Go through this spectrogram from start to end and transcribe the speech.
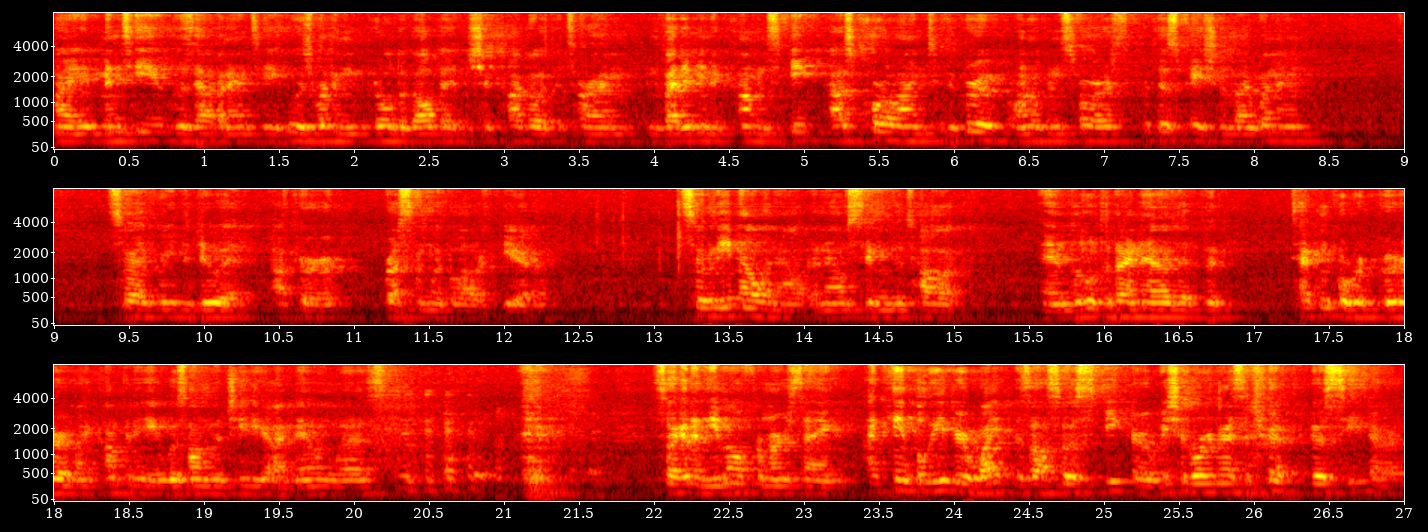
my mentee, Liz Abinante, who was running Girl Develop It in Chicago at the time, invited me to come and speak as Coraline to the group on open source participation by women. So I agreed to do it after wrestling with a lot of fear. So an email went out announcing the talk, and little did I know that the technical recruiter at my company was on the GDI mailing list. so I got an email from her saying, I can't believe your wife is also a speaker. We should organize a trip to go see her.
